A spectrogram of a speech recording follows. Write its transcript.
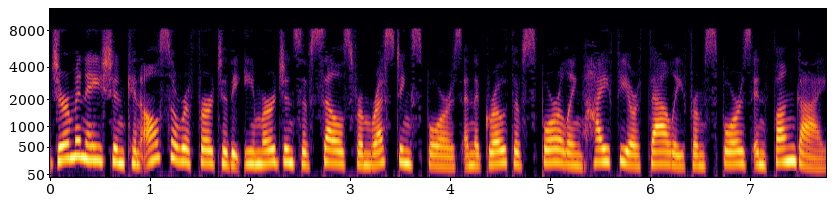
Germination can also refer to the emergence of cells from resting spores and the growth of sporeling hyphae or thalli from spores in fungi,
